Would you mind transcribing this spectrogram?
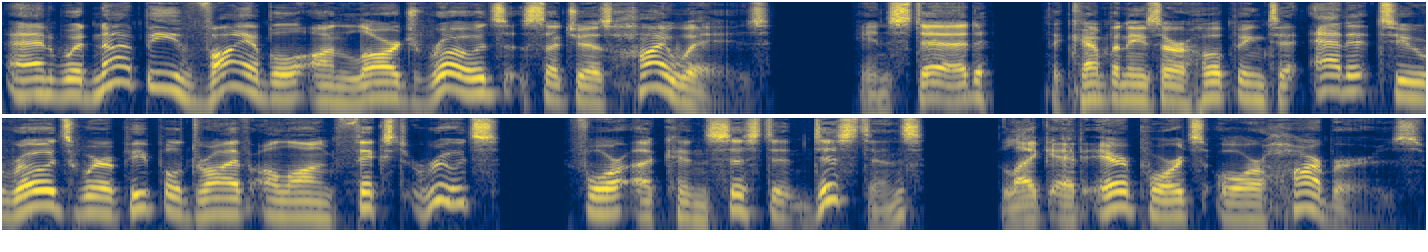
and would not be viable on large roads such as highways. Instead, the companies are hoping to add it to roads where people drive along fixed routes for a consistent distance, like at airports or harbors.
